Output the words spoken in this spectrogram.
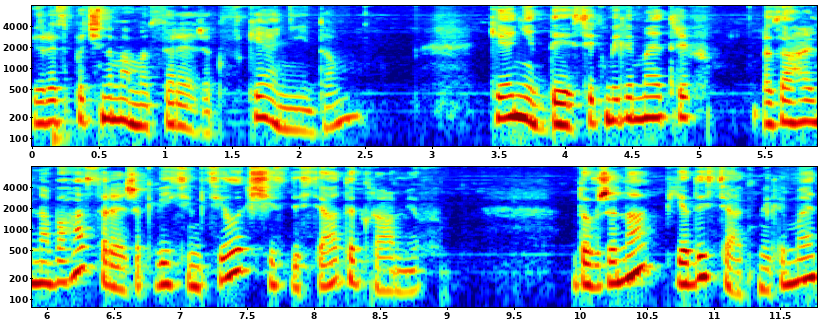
І розпочнемо ми сережок з кіанітом. Кіаніт 10 мм, загальна вага сережок 8,6 грамів. Довжина 50 мм,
